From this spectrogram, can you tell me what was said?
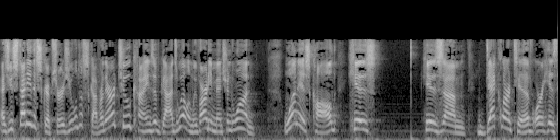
As you study the scriptures, you will discover there are two kinds of God's will, and we've already mentioned one. One is called His his um, declarative or his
